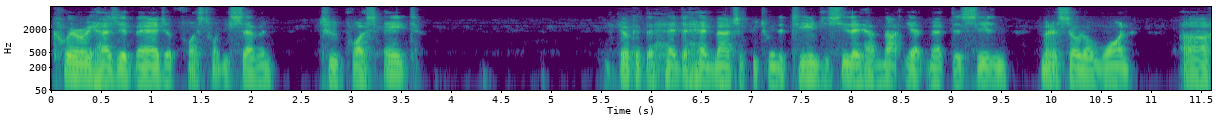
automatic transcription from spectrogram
clearly has the advantage of plus 27 to plus 8. If you look at the head-to-head matchups between the teams, you see they have not yet met this season. Minnesota won uh,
